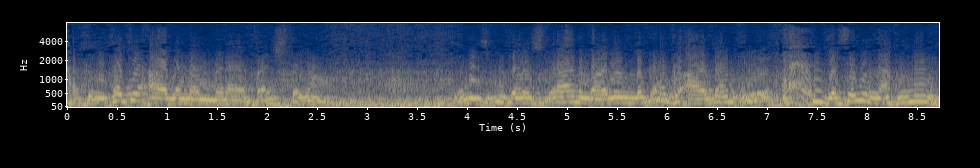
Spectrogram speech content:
حقیقت آدم برای پرشتگان۔ یعنی چیزی پرشتگان معلوم بکا کہ آدم جسد نحنی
